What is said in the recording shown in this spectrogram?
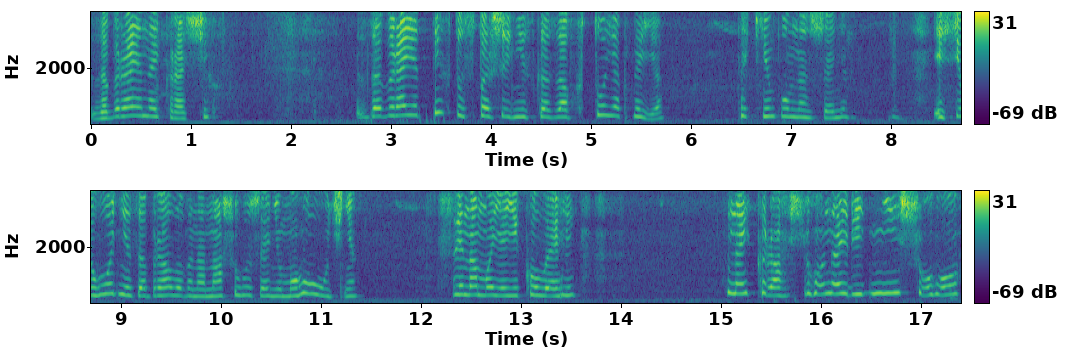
Забирає найкращих. Забирає тих, хто з перших днів сказав, хто як не я. Таким був наш Женя. І сьогодні забрала вона нашого Женю, мого учня, сина моєї колеги, найкращого, найріднішого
